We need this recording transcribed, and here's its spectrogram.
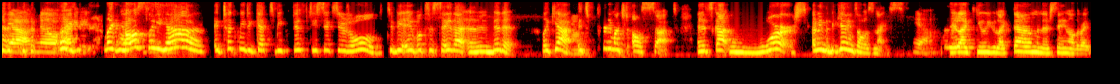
Yeah, no, like, I, like mostly, yeah. It took me to get to be 56 years old to be able to say that and admit it. Like, yeah, Yeah. it's pretty much all sucked. And it's gotten worse. I mean, the beginning's always nice. Yeah. They like you, you like them, and they're saying all the right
